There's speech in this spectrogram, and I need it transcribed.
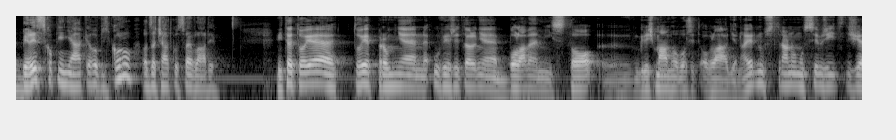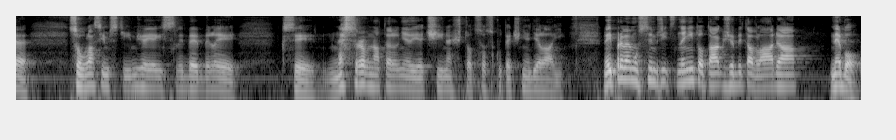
byli schopni nějakého výkonu od začátku své vlády? Víte, to je, to je pro mě neuvěřitelně bolavé místo, eh, když mám hovořit o vládě. Na jednu stranu musím říct, že souhlasím s tím, že její sliby byly jaksi nesrovnatelně větší než to, co skutečně dělají. Nejprve musím říct, není to tak, že by ta vláda nebo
